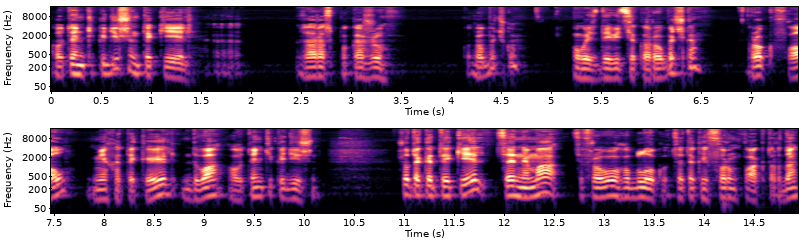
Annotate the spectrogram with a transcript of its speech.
Authentic Edition TKL. Е, Зараз покажу коробочку. Ось дивіться коробочка. Rockfall Mecha TKL 2 Authentic Edition. Що таке TKL? Це нема цифрового блоку, це такий форм-фактор. Да?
